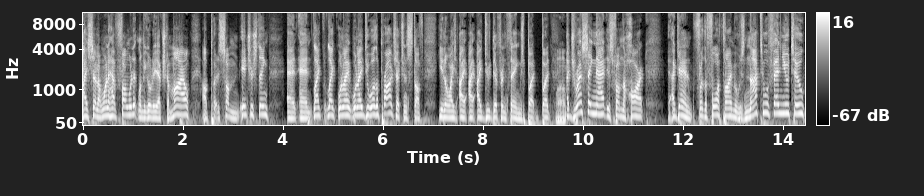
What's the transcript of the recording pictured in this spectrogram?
I said I want to have fun with it. Let me go the extra mile. I'll put something interesting and and like like when I when I do other projects and stuff. You know, I I, I do different things. But but Wow. addressing that is from the heart. Again, for the fourth time, it was not to offend you two.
